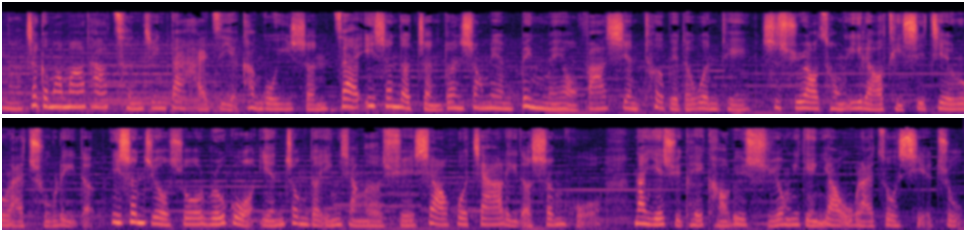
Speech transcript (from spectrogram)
那这个妈妈她曾经带孩子也看过医生，在医生的诊断上面并没有发现特别的问题，是需要从医疗体系介入来处理的。医生只有说，如果严重的影响。讲了学校或家里的生活，那也许可以考虑使用一点药物来做协助。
